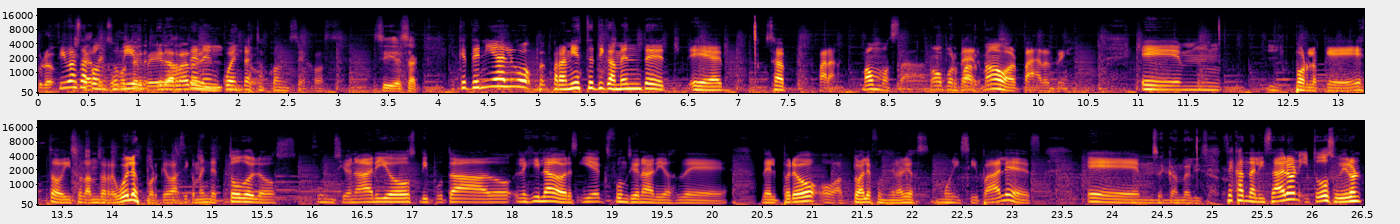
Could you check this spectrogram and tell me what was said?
pero Si vas a cómo te consumir, pega. Ten en cuenta hito. estos consejos. Sí, exacto. Es que tenía algo, para mí estéticamente, eh, o sea, para, vamos a... Vamos por ver, partes. Vamos por parte. Eh, y por lo que esto hizo tanto revuelo es porque básicamente todos los funcionarios, diputados, legisladores y exfuncionarios de, del PRO o actuales funcionarios municipales eh, Se escandalizaron. se escandalizaron y todos subieron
